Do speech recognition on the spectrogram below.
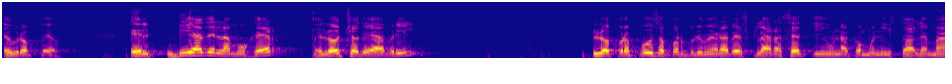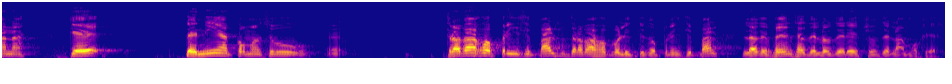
europeos. El Día de la Mujer, el 8 de abril, lo propuso por primera vez Clara Zetkin, una comunista alemana, que tenía como su eh, trabajo principal, su trabajo político principal, la defensa de los derechos de la mujer.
